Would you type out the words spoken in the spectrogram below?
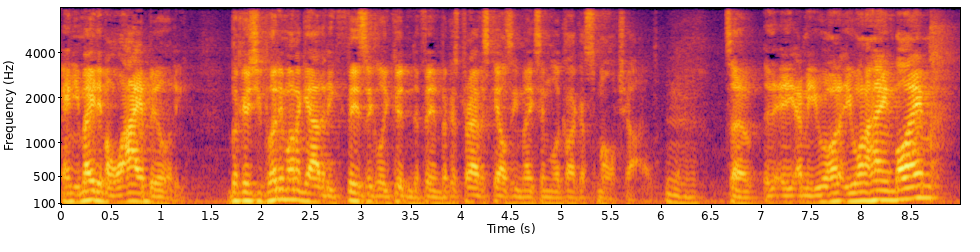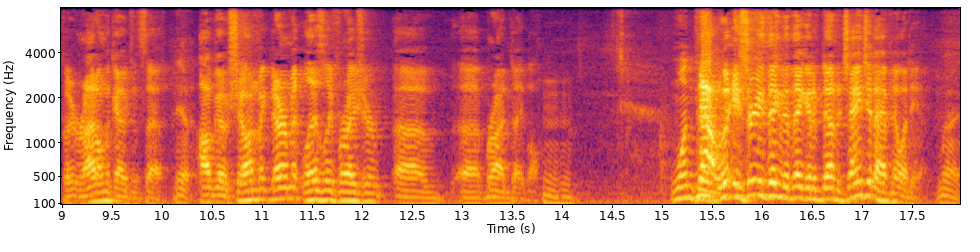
and you made him a liability because you put him on a guy that he physically couldn't defend because Travis Kelce makes him look like a small child. So, I mean, you want you want to hang blame, put it right on the coaching staff. Yep. I'll go Sean McDermott, Leslie Frazier, uh, uh, Brian Daboll. One thing. Now, is there anything that they could have done to change it? I have no idea. right.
